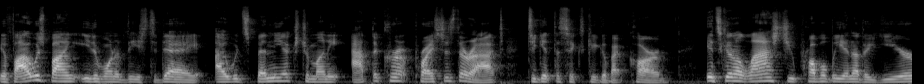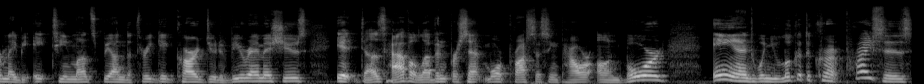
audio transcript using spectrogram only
If I was buying either one of these today, I would spend the extra money at the current prices they're at to get the 6 gigabyte card. It's going to last you probably another year, maybe 18 months beyond the 3 gig card due to VRAM issues. It does have 11% more processing power on board. And when you look at the current prices,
